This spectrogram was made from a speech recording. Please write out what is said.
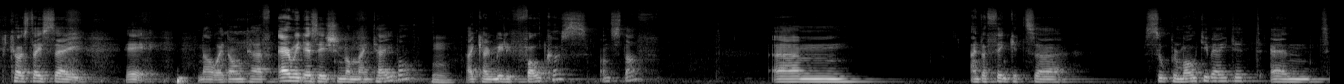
because they say, hey, now I don't have every decision on my table. I can really focus on stuff. Um, and I think it's uh, super motivated, and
